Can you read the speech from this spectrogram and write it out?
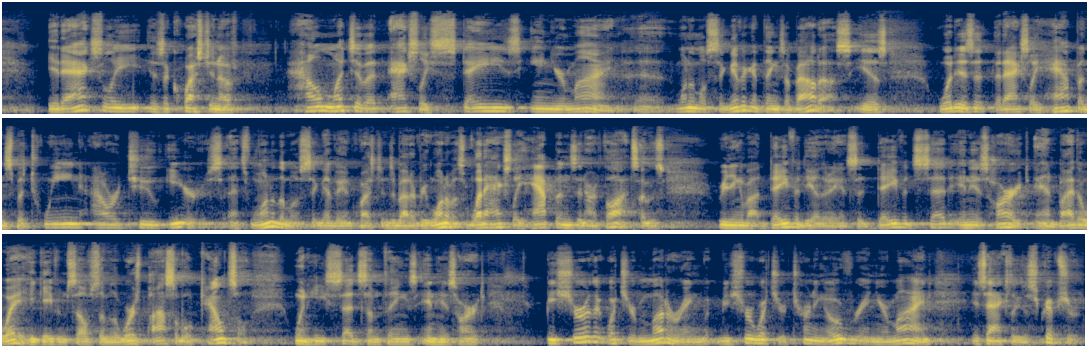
It actually is a question of how much of it actually stays in your mind. Uh, one of the most significant things about us is what is it that actually happens between our two ears? That's one of the most significant questions about every one of us. What actually happens in our thoughts? I was reading about David the other day. It said, David said in his heart, and by the way, he gave himself some of the worst possible counsel when he said some things in his heart. Be sure that what you're muttering, be sure what you're turning over in your mind is actually the scripture.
